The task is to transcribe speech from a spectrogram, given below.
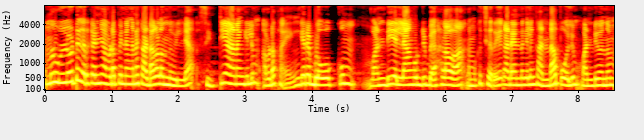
നമ്മൾ ഉള്ളിലോട്ട് കയറി കഴിഞ്ഞാൽ അവിടെ പിന്നെ അങ്ങനെ കടകളൊന്നുമില്ല. സിറ്റി ആണെങ്കിലും അവിടെ ഭയങ്കര ബ്ലോക്കും വണ്ടി എല്ലാം കൂടി ബഹളമാണ് നമുക്ക് ചെറിയ കട എന്തെങ്കിലും കണ്ടാൽ പോലും വണ്ടിയൊന്നും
